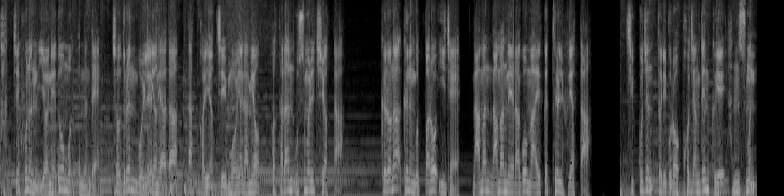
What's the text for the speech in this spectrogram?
탁재훈은 연애도 못했는데 저들은 몰래 연애하다 딱 걸렸지 뭐야라며 허탈한 웃음을 지었다. 그러나 그는 곧바로 이제 나만 남았네라고 말끝을 흐렸다. 짓궂은 드립으로 포장된 그의 한숨은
